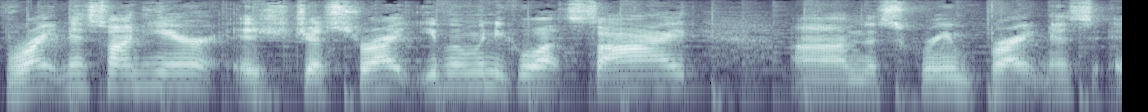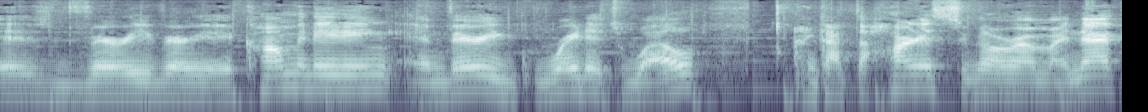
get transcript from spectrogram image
brightness on here is just right. Even when you go outside, um, the screen brightness is very, very accommodating and very great as well. I got the harness to go around my neck,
